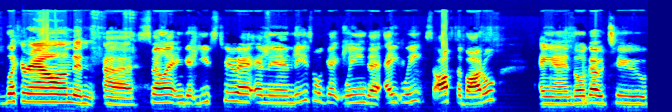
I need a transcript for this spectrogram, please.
look around and uh, smell it and get used to it. And then these will get weaned at eight weeks off the bottle, and they'll go to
